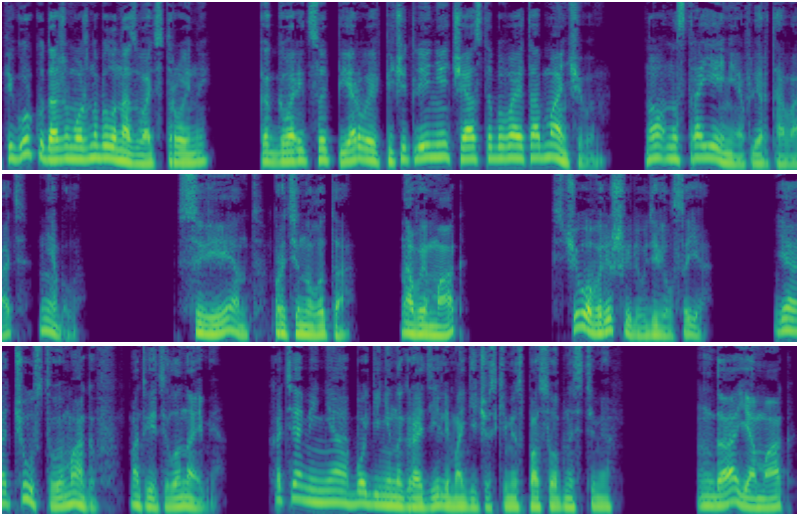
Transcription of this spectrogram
Фигурку даже можно было назвать стройной. Как говорится, первое впечатление часто бывает обманчивым, но настроения флиртовать не было. «Свент», — протянула та. «А вы маг?» «С чего вы решили?» — удивился я. «Я чувствую магов», — ответила Найми. «Хотя меня боги не наградили магическими способностями». «Да, я маг.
